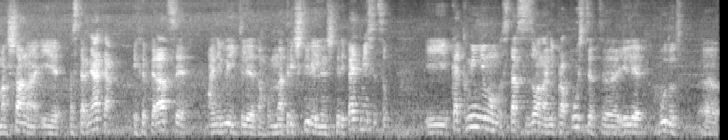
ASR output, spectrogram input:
Маршана и Пастерняка, их операции, они вылетели там, на 3-4 или на 4-5 месяцев. И как минимум старт сезона они пропустят э, или будут э,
